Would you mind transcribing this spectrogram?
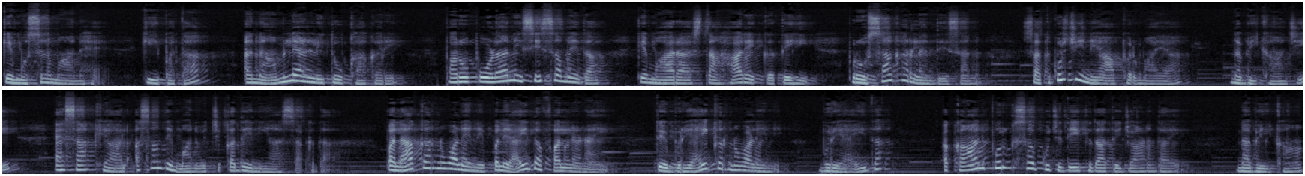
ਕਿ ਮੁਸਲਮਾਨ ਹੈ। ਕੀ ਪਤਾ, ਇਨਾਮ ਲੈਣ ਲਈ ਧੋਖਾ ਕਰੇ, ਪਰ ਉਹ ਪੋਲਾ ਨਹੀਂ ਸੀ ਸਮਝਦਾ ਕਿ ਮਹਾਰਾਜ ਤਾਂ ਹਰ ਇੱਕ ਤੇ ਹੀ ਭਰੋਸਾ ਕਰ ਲੈਂਦੇ ਸਨ। ਸਤਿਗੁਰੂ ਜੀ ਨੇ ਆਪ ਫਰਮਾਇਆ, ਨਬੀ ਖਾਨ ਜੀ, ਐਸਾ ਖਿਆਲ ਅਸਾਂ ਦੇ ਮਨ ਵਿੱਚ ਕਦੇ ਨਹੀਂ ਆ ਸਕਦਾ। ਭਲਾ ਕਰਨ ਵਾਲੇ ਨੇ ਭਲਾਈ ਦਾ ਫਲ ਲੈਣਾ ਏ ਤੇ ਬੁਰੀਾਈ ਕਰਨ ਵਾਲੇ ਨੇ ਬੁਰੀਾਈ ਦਾ। ਅਕਾਲ ਪੁਰਖ ਸਭ ਕੁਝ ਦੇਖਦਾ ਤੇ ਜਾਣਦਾ ਏ। ਨਬੀ ਖਾਂ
